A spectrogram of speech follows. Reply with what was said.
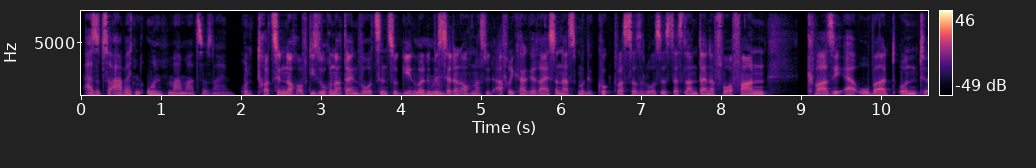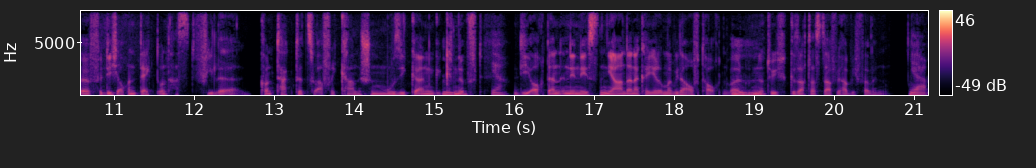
Also zu arbeiten und Mama zu sein. Und trotzdem noch auf die Suche nach deinen Wurzeln zu gehen, weil du Mhm. bist ja dann auch nach Südafrika gereist und hast mal geguckt, was da so los ist, das Land deiner Vorfahren quasi erobert und äh, für dich auch entdeckt und hast viele Kontakte zu afrikanischen Musikern geknüpft, Mhm. Ja. die auch dann in den nächsten Jahren deiner Karriere immer wieder auftauchten, weil Mhm. du natürlich gesagt hast, dafür habe ich Verwendung. Ja,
